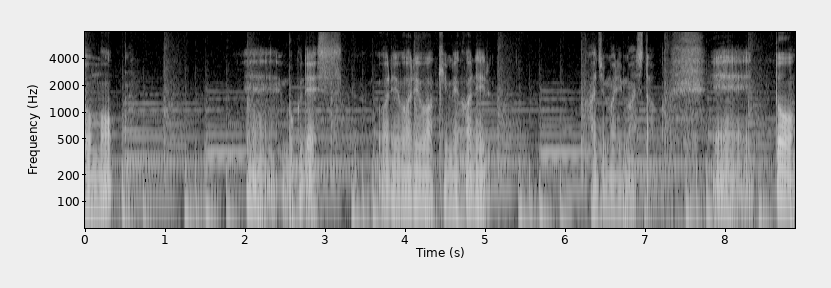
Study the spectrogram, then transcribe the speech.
どうも、えー僕です。我々は決めかねる。始まりました。えーっと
